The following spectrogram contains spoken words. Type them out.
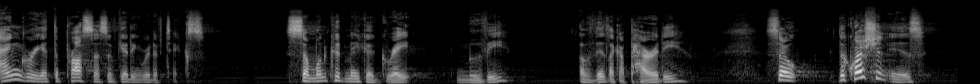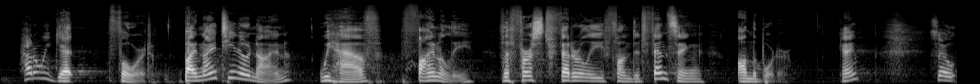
angry at the process of getting rid of ticks. Someone could make a great movie of this, like a parody. So the question is how do we get forward? By 1909, we have finally the first federally funded fencing on the border. Okay? So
